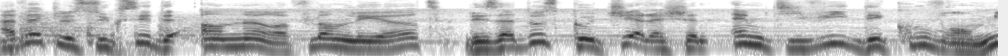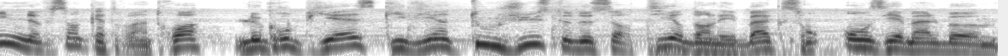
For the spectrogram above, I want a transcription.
Avec le succès de Honor of Lonely Earth, les ados coachés à la chaîne MTV découvrent en 1983 le groupe Yes qui vient tout juste de sortir dans les bacs son 11e album.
